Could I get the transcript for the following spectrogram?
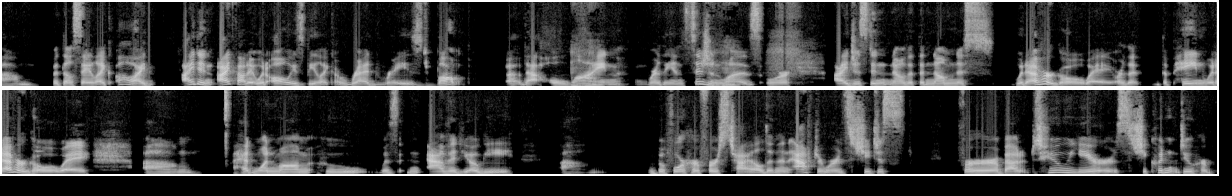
um, but they'll say, like, oh, I, I didn't, I thought it would always be like a red raised bump, uh, that whole mm-hmm. line where the incision mm-hmm. was, or I just didn't know that the numbness would ever go away or that the pain would ever go away. Um, I had one mom who was an avid yogi um, before her first child and then afterwards she just for about two years she couldn't do her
